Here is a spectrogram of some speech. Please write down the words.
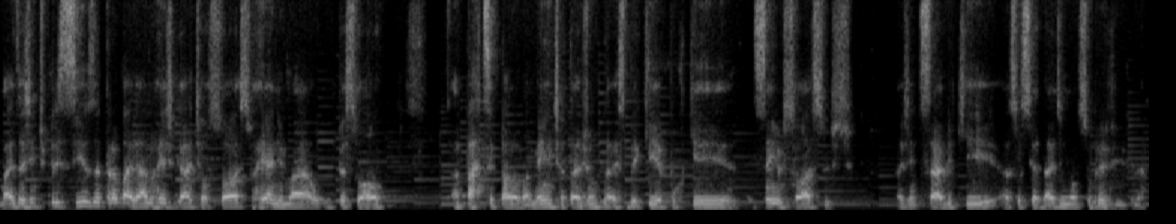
mas a gente precisa trabalhar no resgate ao sócio, reanimar o pessoal a participar novamente, a estar junto da SBQ, porque sem os sócios a gente sabe que a sociedade não sobrevive, né?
